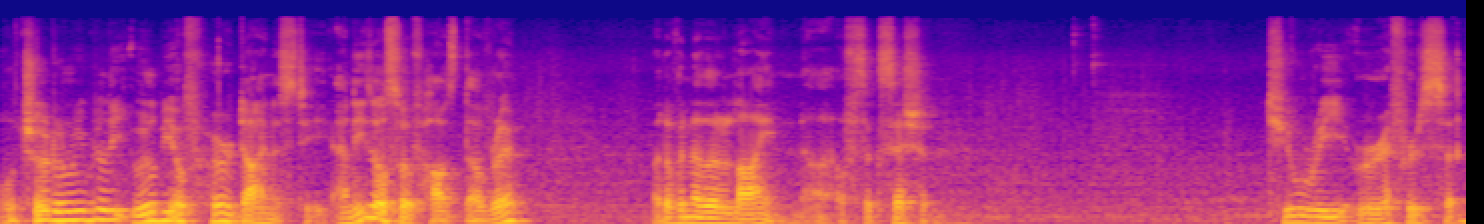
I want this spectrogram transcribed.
All children will be, of her dynasty, and he's also of House Dovre, but of another line uh, of succession. Turi Refferson.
